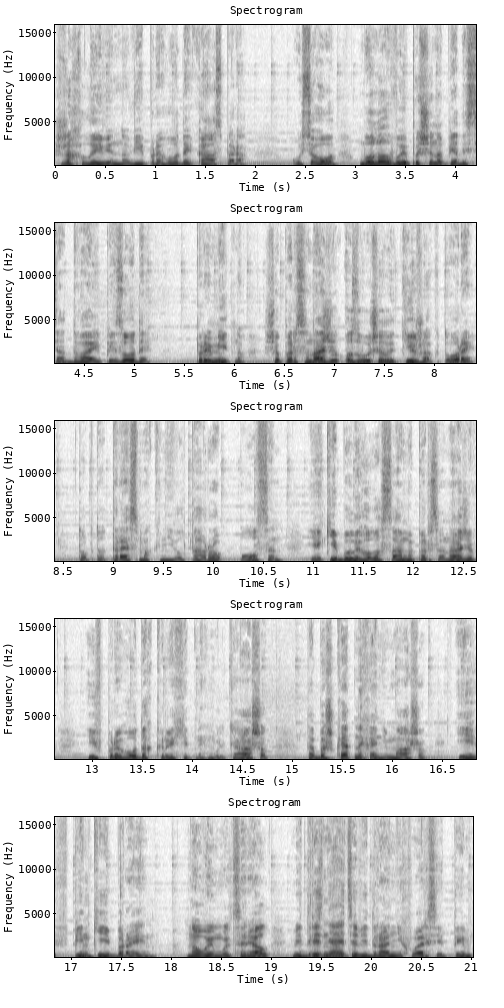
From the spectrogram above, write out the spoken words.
Жахливі нові пригоди Каспера. Усього було випущено 52 епізоди. Примітно, що персонажів озвучили ті ж актори, тобто Трес Макніл та Роб Полсен, які були голосами персонажів і в пригодах крихітних мультяшок та бешкетних анімашок, і в Пінкі і Брейн. Новий мультсеріал відрізняється від ранніх версій тим,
